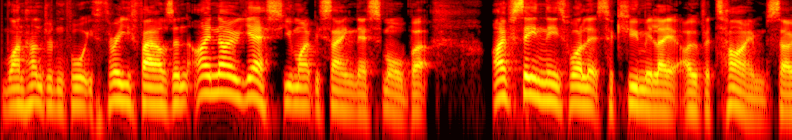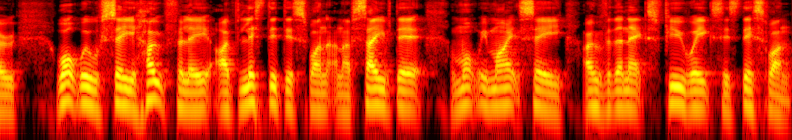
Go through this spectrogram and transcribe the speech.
143,000. I know, yes, you might be saying they're small, but I've seen these wallets accumulate over time. So, what we'll see, hopefully, I've listed this one and I've saved it. And what we might see over the next few weeks is this one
